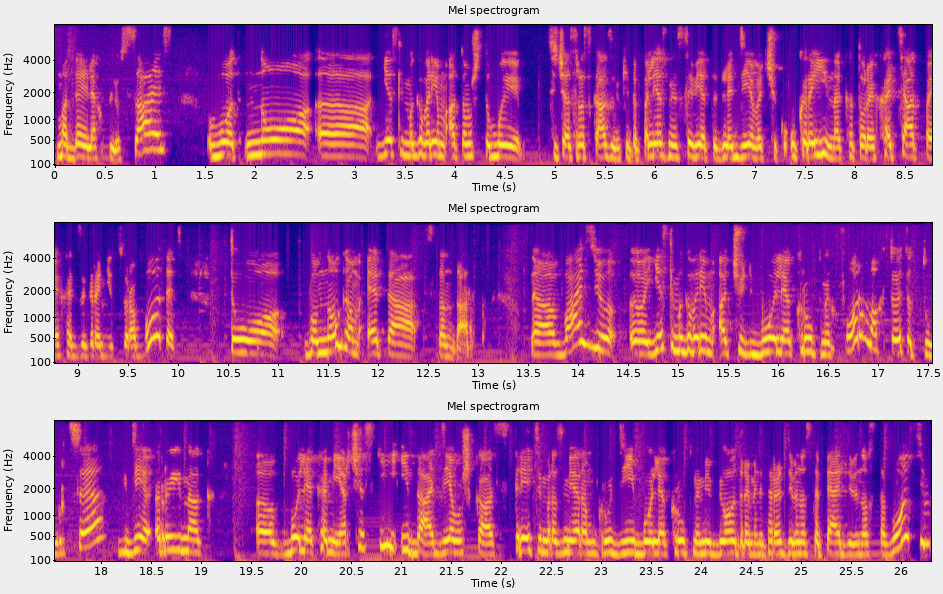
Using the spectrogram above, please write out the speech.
моделях плюс сайз. Вот, но э, если мы говорим о том, что мы сейчас рассказываем какие-то полезные советы для девочек Украины, которые хотят поехать за границу работать, то во многом это стандарт. Э, в Азию, э, если мы говорим о чуть более крупных формах, то это Турция, где рынок Э, более коммерческий. И да, девушка с третьим размером груди, более крупными бедрами, например, 95-98,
